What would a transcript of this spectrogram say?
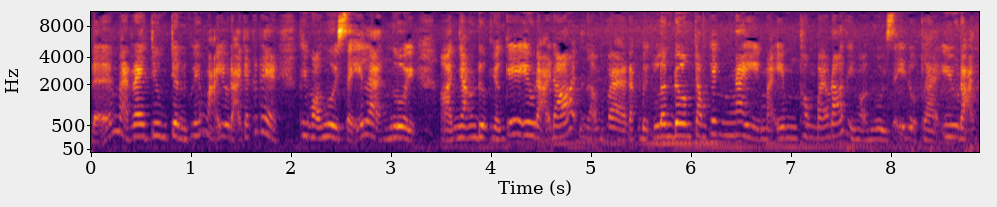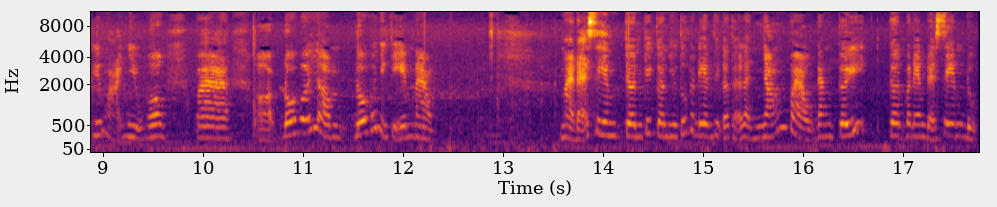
để mà ra chương trình khuyến mãi ưu đãi cho khách hàng. Thì mọi người sẽ là người uh, nhận được những cái ưu đãi đó. Và đặc biệt lên đơn trong cái ngày mà em thông báo đó thì mọi người sẽ được là ưu đãi khuyến mãi nhiều hơn và uh, đối với um, đối với những chị em nào mà đã xem trên cái kênh youtube bên em thì có thể là nhấn vào đăng ký kênh bên em để xem được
